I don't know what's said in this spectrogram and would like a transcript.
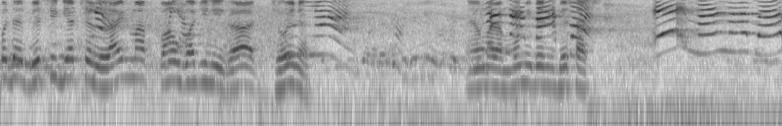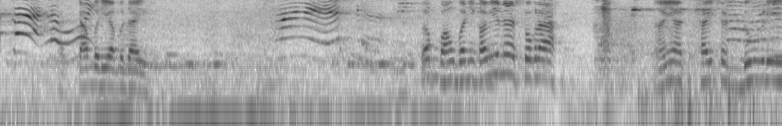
બધા બેસી ગયા છે લાઈનમાં પાઉંભાજીની રાહ જોઈને? એ અમારા મમ્મી બેન બેઠા છે. ટાબરિયા બધાય તો પાઉંભાજી ખાવીએ ને છોકરા. અહીંયા થાય છે ડુંગળી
